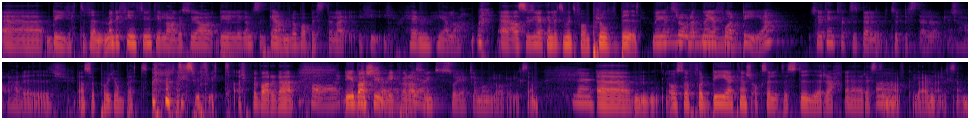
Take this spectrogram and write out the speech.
Eh, det är jättefint, men det finns ju inte i lager så jag, det ligger så gamla att bara beställa he, hem hela. Eh, alltså så jag kan liksom inte få en provbit. Men jag tror att när jag får det, så jag tänkte faktiskt typ beställa och kanske ha det här i, alltså på jobbet tills vi flyttar. För är det här? Ja, Det är bara jag 20 köper kvadrat så det är inte så jäkla många lådor liksom. Ehm, och så får det kanske också lite styra eh, resten Ja. av kulörerna liksom.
